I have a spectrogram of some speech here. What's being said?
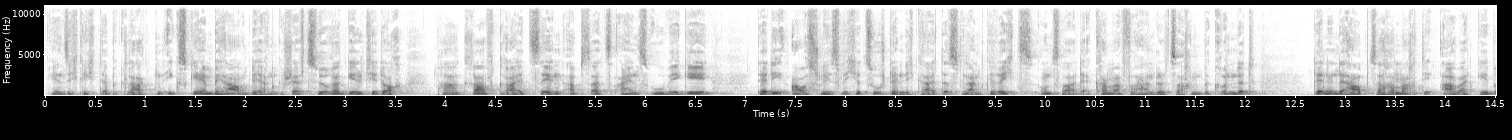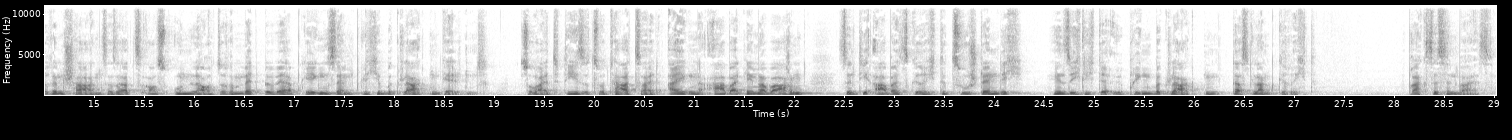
Hinsichtlich der beklagten X GmbH und deren Geschäftsführer gilt jedoch § 13 Absatz 1 UWG der die ausschließliche Zuständigkeit des Landgerichts, und zwar der Kammer für Handelssachen, begründet, denn in der Hauptsache macht die Arbeitgeberin Schadensersatz aus unlauterem Wettbewerb gegen sämtliche Beklagten geltend. Soweit diese zur Tatzeit eigene Arbeitnehmer waren, sind die Arbeitsgerichte zuständig, hinsichtlich der übrigen Beklagten das Landgericht. Praxishinweis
